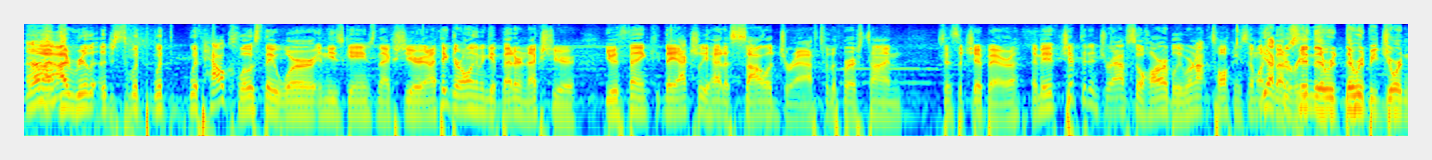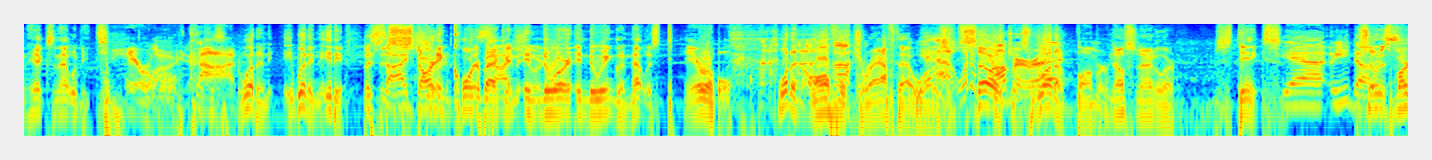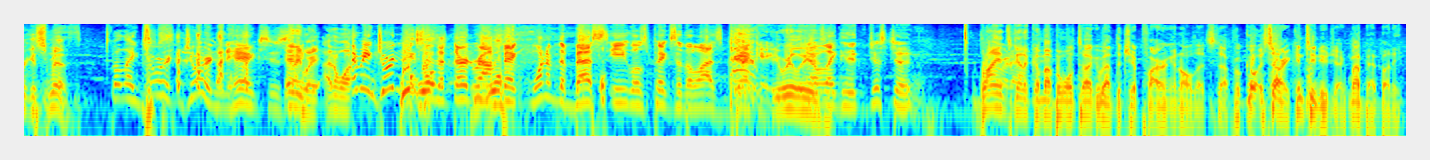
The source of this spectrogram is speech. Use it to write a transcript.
no, I, I really just with with with how close they were in these games next year, and I think they're only going to get better next year. You would think they actually had a solid draft for the first time since the Chip era. I mean, if Chip didn't draft so horribly, we're not talking so much yeah, about a because then there would, there would be Jordan Hicks, and that would be terrible. Oh, well, yeah, God, what an what an idiot! Besides starting Jordan- cornerback in, besides in, Jordan. New, in New England, that was terrible. what an awful draft that was. Yeah, what a so bummer, just right? what a bummer. Nelson Agholor. Stinks. Yeah, he does. So does Marcus Smith. But like Jordan, Jordan Hicks is. Anyway, like- I don't want- I mean, Jordan We'll- Hicks we'll- was a third round we'll- pick, one of the best Eagles picks of the last decade. He really you know, is. Like just to. Brian's going to come up and we'll talk about the chip firing and all that stuff. Go, sorry, continue, Jack. My bad, buddy.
